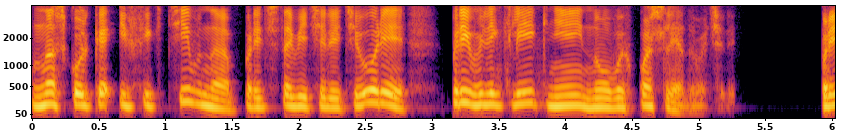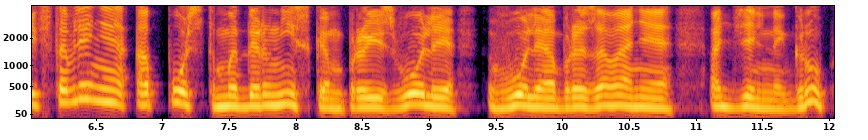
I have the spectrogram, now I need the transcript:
насколько эффективно представители теории привлекли к ней новых последователей. Представление о постмодернистском произволе волеобразования отдельных групп,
